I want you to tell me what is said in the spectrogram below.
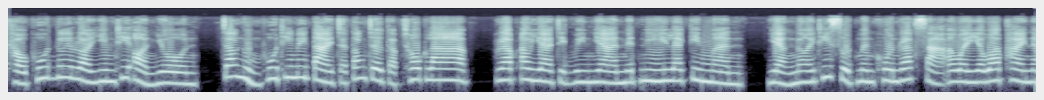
เขาพูดด้วยรอยยิ้มที่อ่อนโยน เจ้าหนุ่มผู้ที่ไม่ตายจะต้องเจอกับโชคลาภ รับเอายาจิตวิญญาณเม็ดนี้และกินมัน อย่างน้อยที่สุดมันควรรักษาอวัยวะภายใน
